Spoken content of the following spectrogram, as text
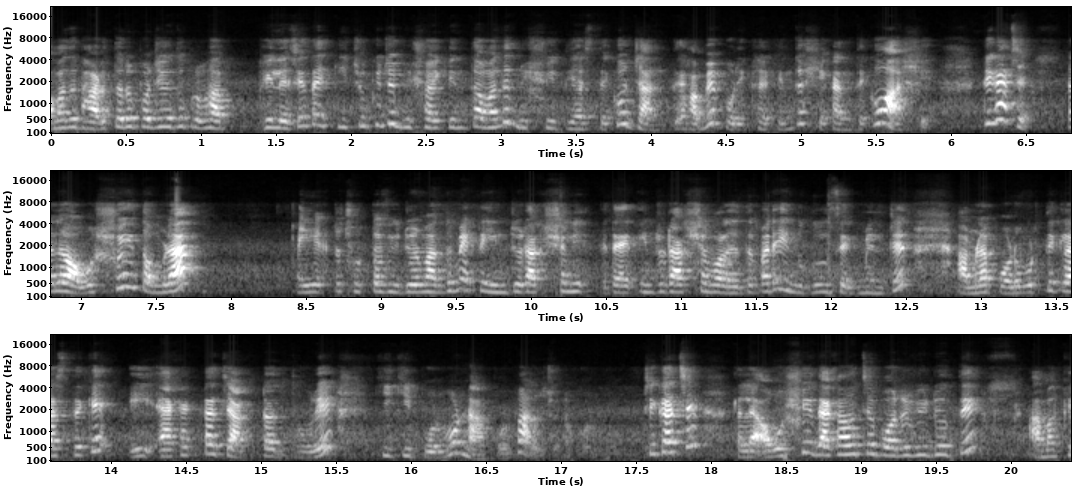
আমাদের ভারতের উপর যেহেতু প্রভাব ফেলেছে, তাই কিছু কিছু বিষয় কিন্তু আমাদের বিশ্ব ইতিহাস থেকেও জানতে হবে, পরীক্ষা কিন্তু সেখান থেকেও আসে। ঠিক আছে? তাহলে অবশ্যই তোমরা এই একটা ছোট্ট ভিডিওর মাধ্যমে একটা ইন্ট্রোডাকশন এটা ইন্ট্রোডাকশন বলা যেতে পারে এই নতুন সেগমেন্টের আমরা পরবর্তী ক্লাস থেকে এই এক একটা চ্যাপ্টার ধরে কি কি পড়ব, না পড়ব, আলোচনা করব। ঠিক আছে? তাহলে অবশ্যই দেখা হচ্ছে পরের ভিডিওতে। আমাকে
